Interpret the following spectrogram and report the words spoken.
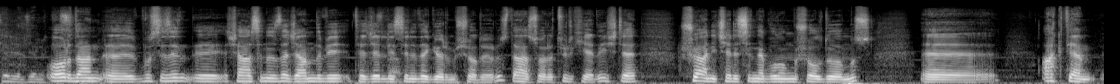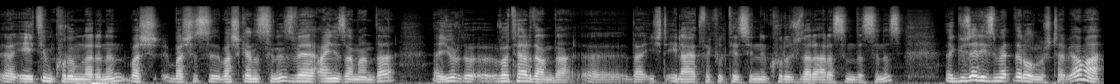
Celle Celle Oradan e, bu sizin e, şahsınızda canlı bir tecellisini de görmüş oluyoruz. Daha sonra Türkiye'de işte şu an içerisinde bulunmuş olduğumuz e, Aktem e, eğitim kurumlarının baş, başısı başkanısınız ve aynı zamanda e, Rotterdam'da e, da işte İlahiyat Fakültesinin kurucuları arasındasınız. E, güzel hizmetler olmuş tabii ama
